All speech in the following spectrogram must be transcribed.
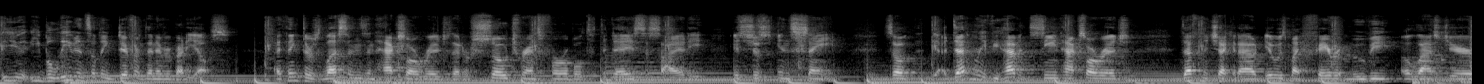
he, he believed in something different than everybody else. I think there's lessons in Hacksaw Ridge that are so transferable to today's society. It's just insane. So definitely, if you haven't seen Hacksaw Ridge, definitely check it out. It was my favorite movie of last year,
